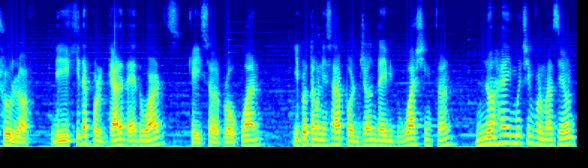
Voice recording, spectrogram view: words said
True Love, dirigida por Gareth Edwards, que hizo Rogue One, y protagonizada por John David Washington. No hay mucha información,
